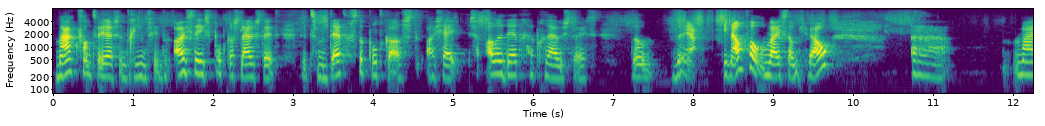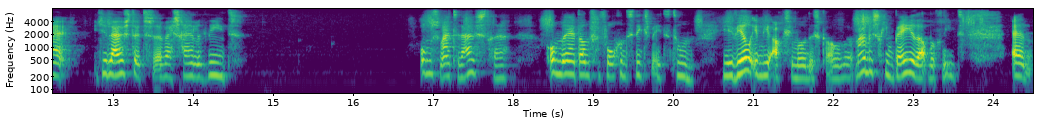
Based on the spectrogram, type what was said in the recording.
Maak van 2023, als je deze podcast luistert, dit is mijn dertigste podcast. Als jij ze alle dertig hebt geluisterd, dan, nou ja, in elk geval onwijs dankjewel. Uh, maar je luistert ze waarschijnlijk niet om ze maar te luisteren. Om er dan vervolgens niks mee te doen. Je wil in die actiemodus komen, maar misschien ben je dat nog niet. En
